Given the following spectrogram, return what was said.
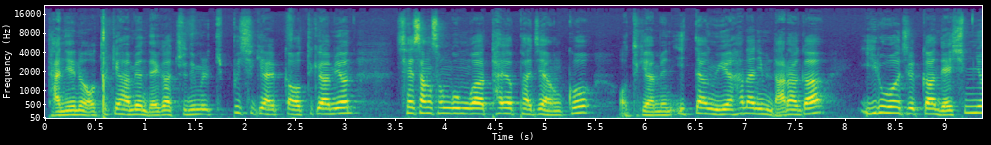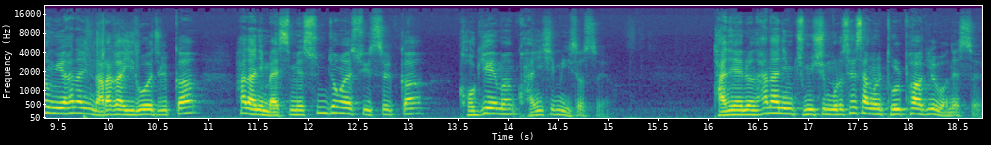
다니엘은 어떻게 하면 내가 주님을 기쁘시게 할까? 어떻게 하면 세상 성공과 타협하지 않고 어떻게 하면 이 땅 위에 하나님 나라가 이루어질까? 내 심령 위에 하나님 나라가 이루어질까? 하나님 말씀에 순종할 수 있을까? 거기에만 관심이 있었어요. 다니엘은 하나님 중심으로 세상을 돌파하길 원했어요.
